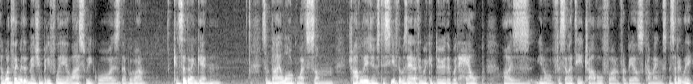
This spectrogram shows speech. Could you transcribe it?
And one thing we did mention briefly last week was that we were considering getting some dialogue with some travel agents to see if there was anything we could do that would help us, you know, facilitate travel for, for bears coming specifically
